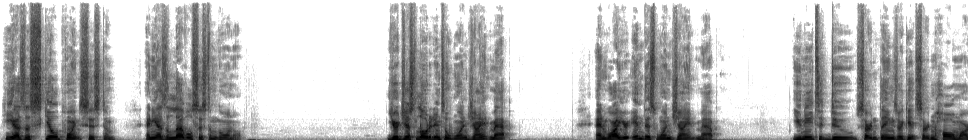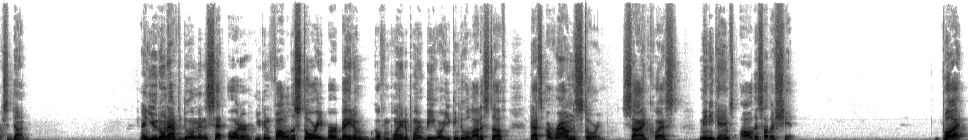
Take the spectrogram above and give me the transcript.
he has a skill point system, and he has a level system going on. you're just loaded into one giant map. And while you're in this one giant map, you need to do certain things or get certain hallmarks done. And you don't have to do them in a set order. You can follow the story verbatim, go from point A to point B, or you can do a lot of stuff that's around the story side quests, mini games, all this other shit. But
